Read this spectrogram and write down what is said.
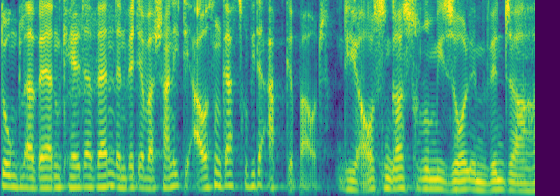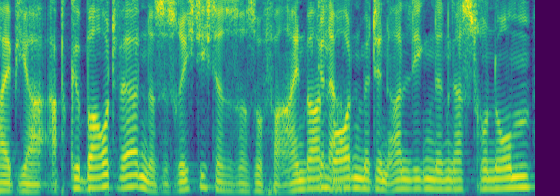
dunkler werden, kälter werden, dann wird ja wahrscheinlich die Außengastro wieder abgebaut. Die Außengastronomie soll im Winterhalbjahr abgebaut werden, das ist richtig, das ist auch so vereinbart genau. worden mit den anliegenden Gastronomen.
